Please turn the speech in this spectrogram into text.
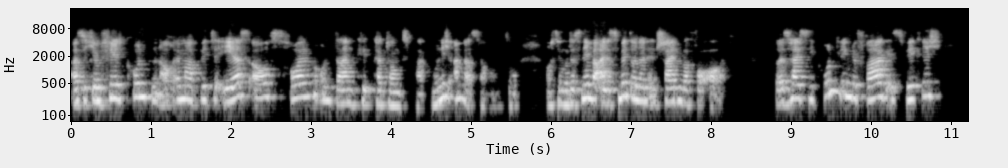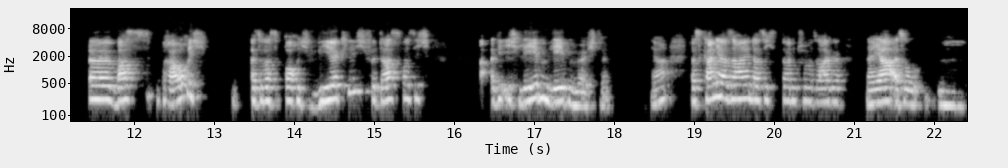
Also ich empfehle Kunden auch immer, bitte erst ausräumen und dann Kartons packen und nicht andersherum. So, das nehmen wir alles mit und dann entscheiden wir vor Ort. Das heißt, die grundlegende Frage ist wirklich, äh, was brauche ich, also was brauche ich wirklich für das, was ich, wie ich leben, leben möchte. Ja, das kann ja sein, dass ich dann schon sage, naja, also, hm,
